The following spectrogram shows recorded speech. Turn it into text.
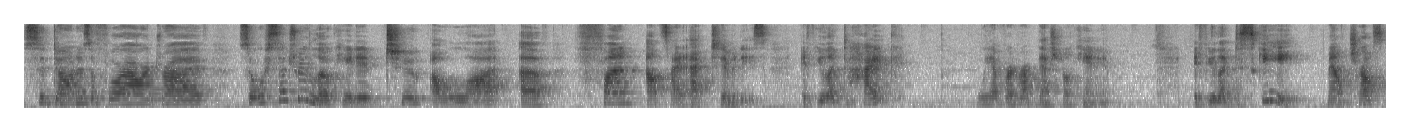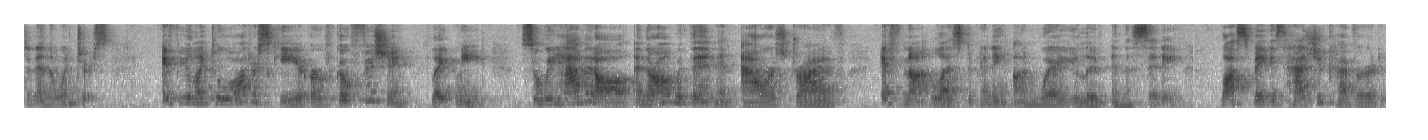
Sedona is a four hour drive. So we're centrally located to a lot of fun outside activities. If you like to hike, we have Red Rock National Canyon. If you like to ski, Mount Charleston in the winters. If you like to water ski or go fishing, Lake Mead. So we have it all and they're all within an hour's drive, if not less, depending on where you live in the city. Las Vegas has you covered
